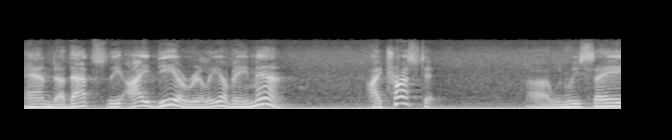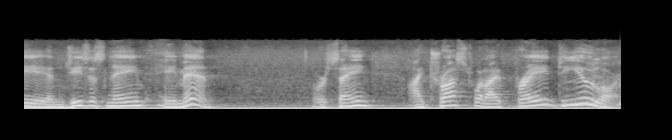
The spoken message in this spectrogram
And uh, that's the idea, really, of amen. I trust it. Uh, when we say in Jesus' name, amen, we're saying, I trust what I've prayed to you, Lord.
